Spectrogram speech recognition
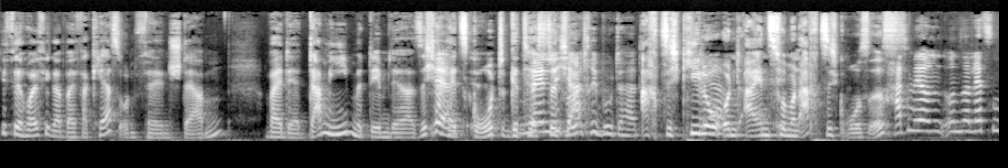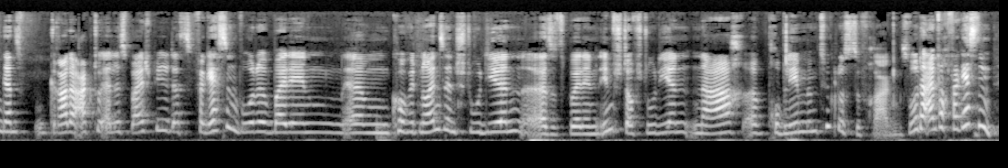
viel, viel häufiger bei Verkehrsunfällen sterben, weil der Dummy, mit dem der Sicherheitsgurt getestet männliche wird, Attribute hat. 80 Kilo Ja. und 1,85 groß ist. Hatten wir in unserem letzten ganz gerade aktuelles Beispiel, das vergessen wurde bei den ähm, Covid-19-Studien, also bei den Impfstoffstudien, nach äh, Problemen im Zyklus zu fragen. Es wurde einfach vergessen.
